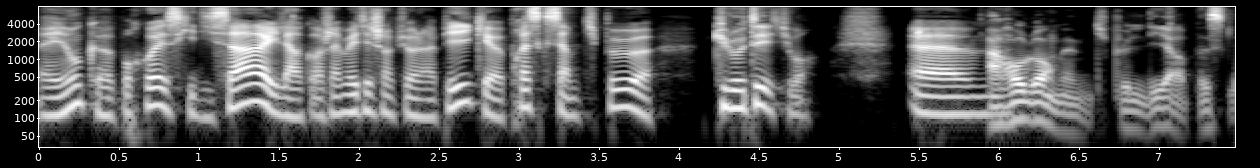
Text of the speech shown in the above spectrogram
et donc, pourquoi est-ce qu'il dit ça? Il a encore jamais été champion olympique. Presque, c'est un petit peu culotté, tu vois. arrogant même, tu peux le dire, parce que.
